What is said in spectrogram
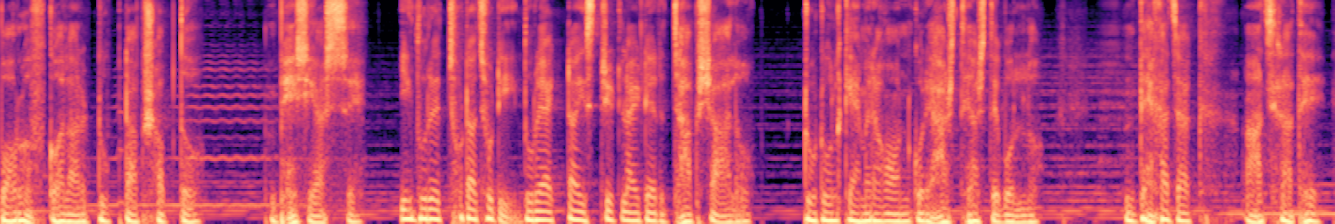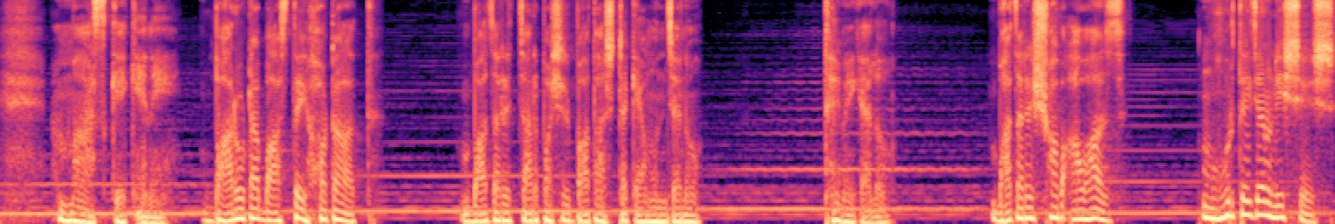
বরফ গলার টুপটাপ শব্দ ভেসে আসছে। ইঁদুরের ছোটাছুটি, দূরে একটা স্ট্রিট লাইটের ঝাপসা আলো। টুটুল ক্যামেরা অন করে হাসতে হাসতে বলল, দেখা যাক, আজ রাতে মাছ কে কেনে? বারোটা বাজতেই হঠাৎ বাজারের চারপাশের বাতাসটা কেমন যেন থেমে গেল। বাজারের সব আওয়াজ মুহূর্তেই যেন নিঃশেষ,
